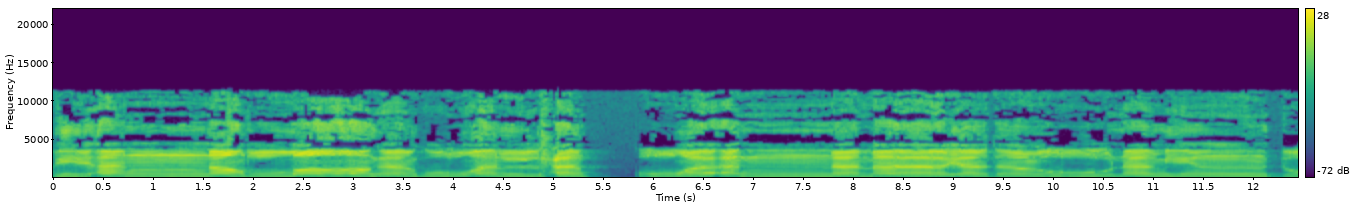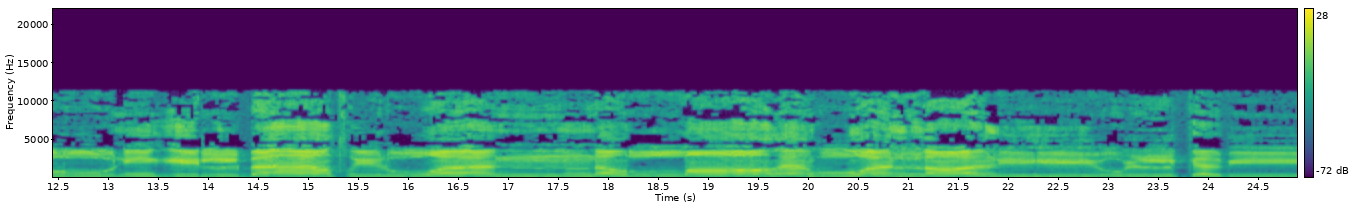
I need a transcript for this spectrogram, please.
بأن الله هو الحق وأن ما يدعون من دونه الباطل وأن الله هو العلي الكبير.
